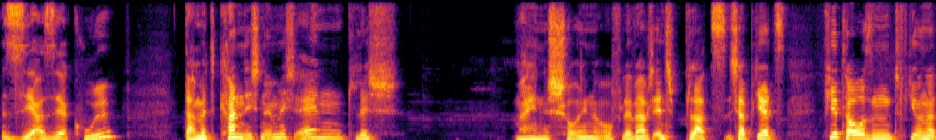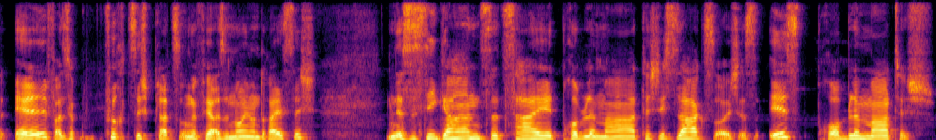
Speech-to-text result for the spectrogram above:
Sehr, sehr cool. Damit kann ich nämlich endlich meine Scheune aufleveln. Habe ich endlich Platz. Ich habe jetzt 4411, also ich habe 40 Platz ungefähr, also 39. Und es ist die ganze Zeit problematisch. Ich sag's euch, es ist problematisch.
